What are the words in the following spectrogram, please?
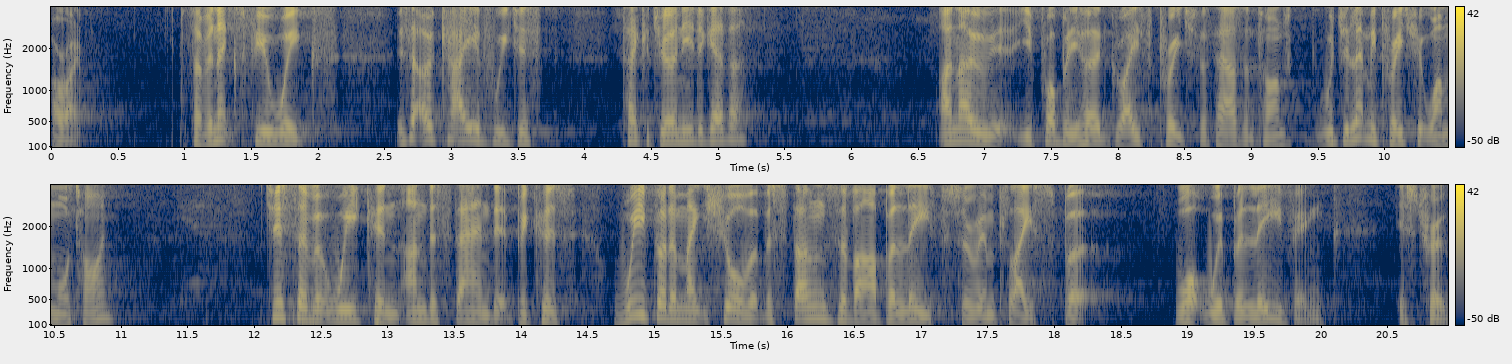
All right. So, the next few weeks, is it okay if we just take a journey together? I know you've probably heard Grace preached a thousand times. Would you let me preach it one more time? Just so that we can understand it, because we've got to make sure that the stones of our beliefs are in place, but what we're believing is true.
